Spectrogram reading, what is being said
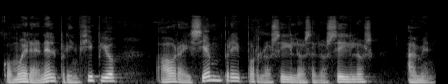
como era en el principio, ahora y siempre y por los siglos de los siglos. Amén.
